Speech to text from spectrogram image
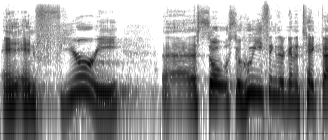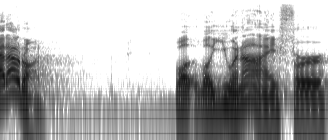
and, and fury. Uh, so, so who do you think they're going to take that out on? Well, well you and I for,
